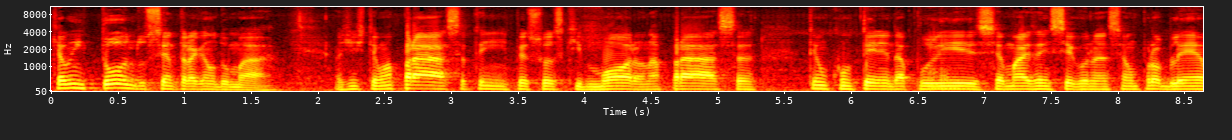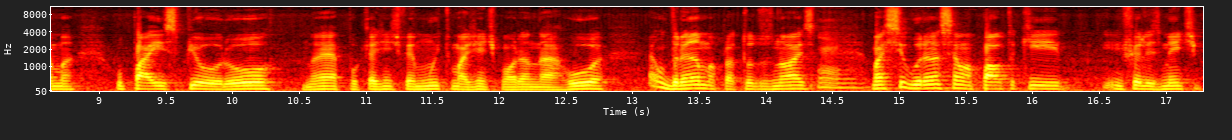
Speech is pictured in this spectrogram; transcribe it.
que é o entorno do Centro Dragão do Mar. A gente tem uma praça, tem pessoas que moram na praça, tem um container da polícia, mas a insegurança é um problema. O país piorou, né, porque a gente vê muito mais gente morando na rua. É um drama para todos nós, é. mas segurança é uma pauta que, infelizmente,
